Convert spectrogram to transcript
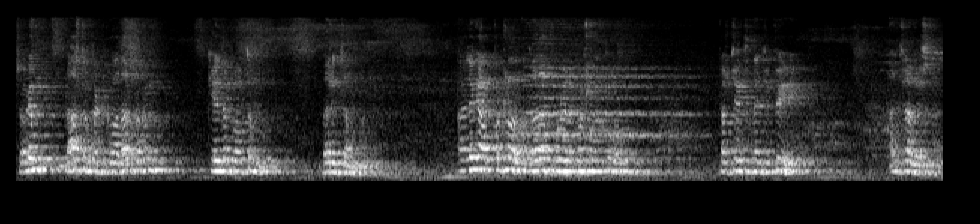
సగం రాష్ట్రం పెట్టుకోవాలా? సగం కేంద్ర ప్రభుత్వం భరించాలన్నమాట. ఆ విధంగా అప్పట్లో దాదాపు మూడు వేల కోట్ల వరకు ఖర్చు అవుతుందని చెప్పి అంచనా వేసినారు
